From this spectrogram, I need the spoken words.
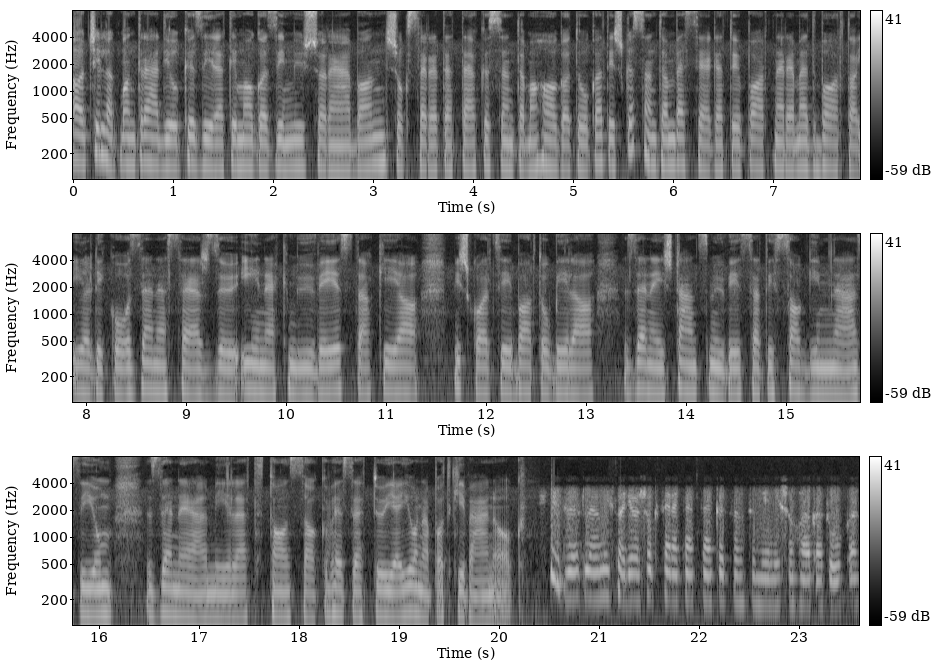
A Csillagpont Rádió közéleti magazin műsorában sok szeretettel köszöntöm a hallgatókat, és köszöntöm beszélgető partneremet Barta Ildikó, zeneszerző, énekművészt, aki a Miskolci Bartók Béla Zene és Táncművészeti Szakgimnázium zeneelmélet tanszak vezetője. Jó napot kívánok! Üdvözlöm, és nagyon sok szeretettel köszöntöm én is a hallgatókat.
